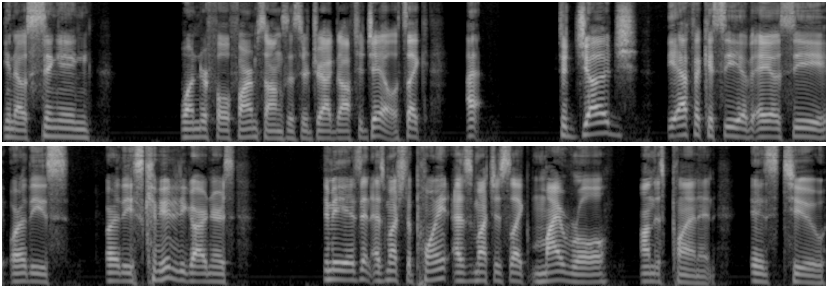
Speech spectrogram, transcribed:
you know singing wonderful farm songs as they're dragged off to jail. It's like I to judge the efficacy of AOC or these or these community gardeners to me isn't as much the point as much as like my role on this planet is to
